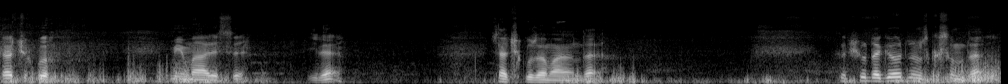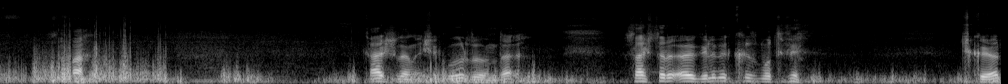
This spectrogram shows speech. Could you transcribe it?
Selçuklu mimarisi ile Selçuklu zamanında Şurada gördüğünüz kısımda sabah karşıdan ışık vurduğunda saçları örgülü bir kız motifi çıkıyor.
